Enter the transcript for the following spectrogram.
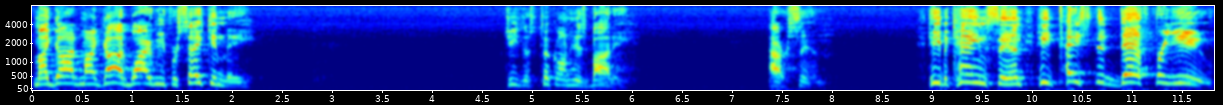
My God, my God, why have you forsaken me? Jesus took on his body our sin. He became sin. He tasted death for you.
